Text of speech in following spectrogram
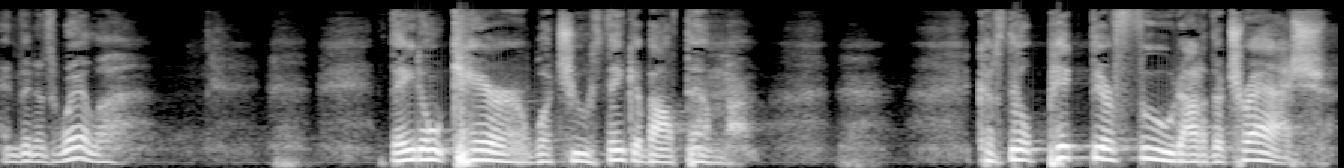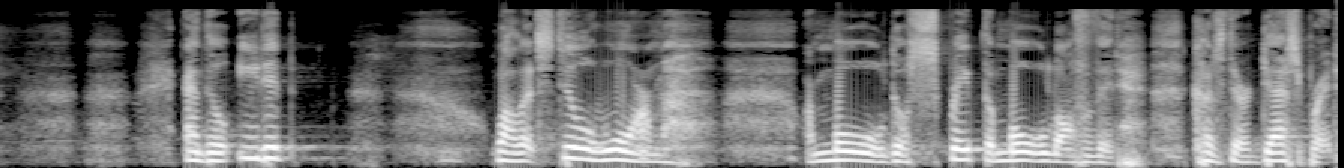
in Venezuela, they don't care what you think about them because they'll pick their food out of the trash and they'll eat it while it's still warm or mold. They'll scrape the mold off of it because they're desperate.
